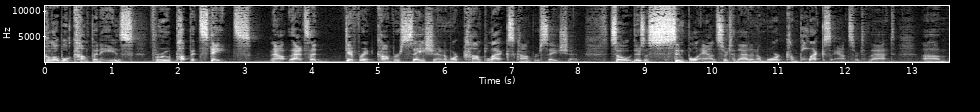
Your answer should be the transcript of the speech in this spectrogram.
global companies through puppet states? Now, that's a different conversation and a more complex conversation. So, there's a simple answer to that and a more complex answer to that. Um,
